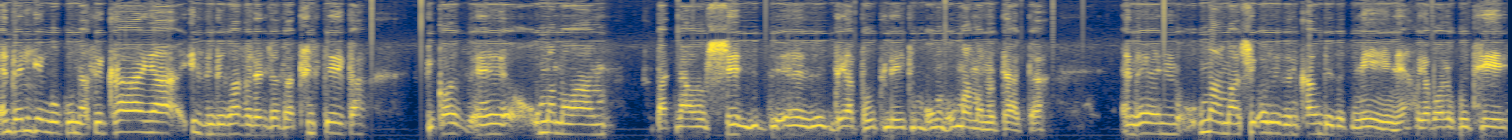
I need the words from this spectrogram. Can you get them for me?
and then ke ngoku nasekhaya izinto zavele nje zatristeka because eh umama wami but now she they, eh, they are both late um, umama notata and then umama she always encountered me ne uyabona ukuthi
